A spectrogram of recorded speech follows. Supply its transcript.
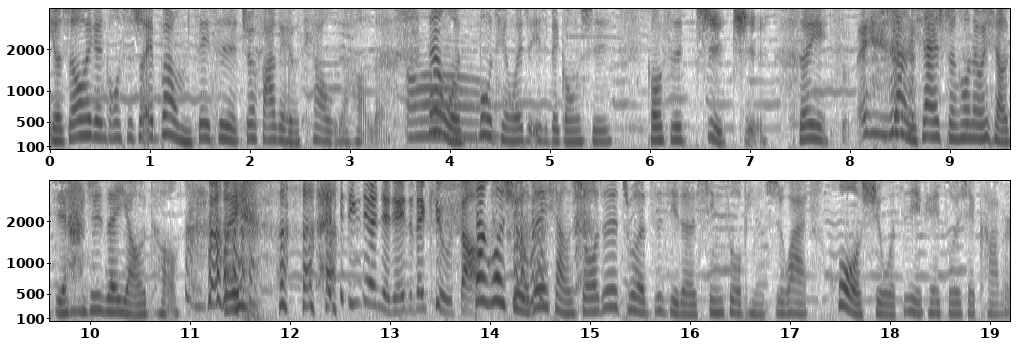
有时候会跟公司说，哎，不然我们这次就发给有跳舞的好了，但我目前为止一直被公司公司制止。所以，像你现在身后那位小姐，她就一直在摇头。所以，经纪人姐姐一直被 Q 到。但或许我在想说，就是除了自己的新作品之外，或许我自己也可以做一些 cover。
